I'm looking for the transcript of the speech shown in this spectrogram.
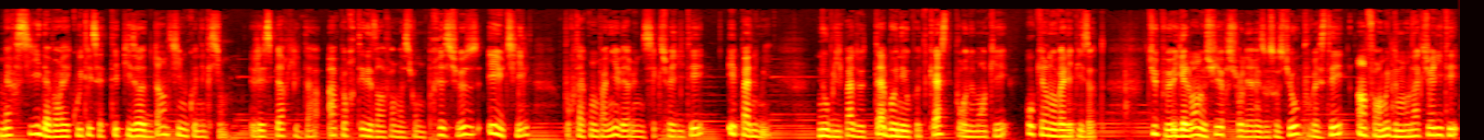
Merci d'avoir écouté cet épisode d'Intime Connexion. J'espère qu'il t'a apporté des informations précieuses et utiles pour t'accompagner vers une sexualité épanouie. N'oublie pas de t'abonner au podcast pour ne manquer aucun nouvel épisode. Tu peux également me suivre sur les réseaux sociaux pour rester informé de mon actualité.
